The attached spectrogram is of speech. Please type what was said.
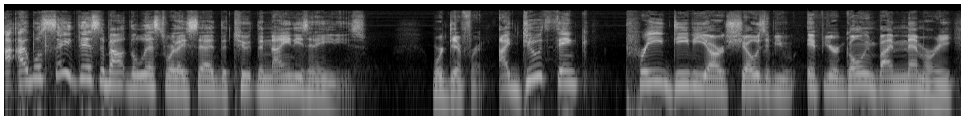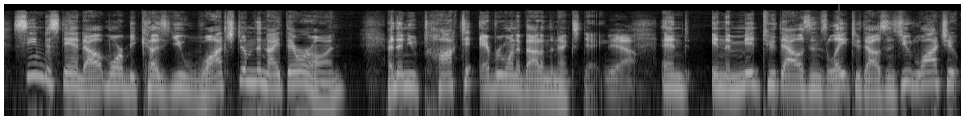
I, I will say this about the list where they said the two, the '90s and '80s were different. I do think pre DVR shows, if you if you're going by memory, seem to stand out more because you watched them the night they were on, and then you talked to everyone about them the next day. Yeah. And in the mid 2000s, late 2000s, you'd watch it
